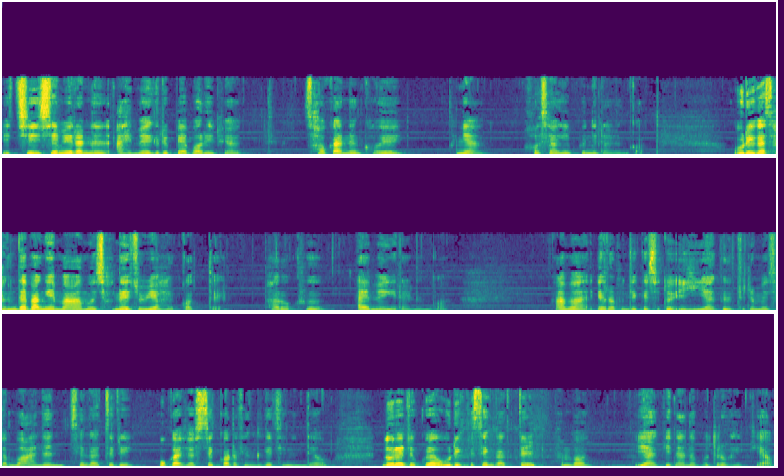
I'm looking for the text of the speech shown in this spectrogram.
이 진심이라는 알맹이를 빼버리면 서가는 거의 그냥 허상일 뿐이라는 것. 우리가 상대방의 마음을 전해줘야 할 것들. 바로 그 알맹이라는 것. 아마 여러분들께서도 이 이야기를 들으면서 많은 생각들이 오가셨을 거라 생각이 드는데요. 노래 듣고요. 우리 그 생각들 한번 이야기 나눠보도록 할게요.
